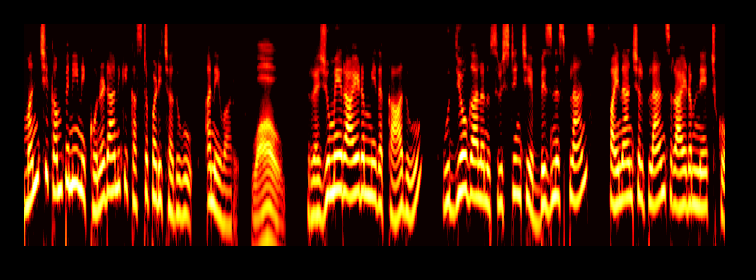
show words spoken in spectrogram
మంచి కంపెనీని కొనడానికి కష్టపడి చదువు అనేవారు. వావ్. రెజ్యుమే రాయడం మీద కాదు ఉద్యోగాలను సృష్టించే బిజినెస్ ప్లాన్స్ ఫైనాన్షియల్ ప్లాన్స్ రాయడం నేర్చుకో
